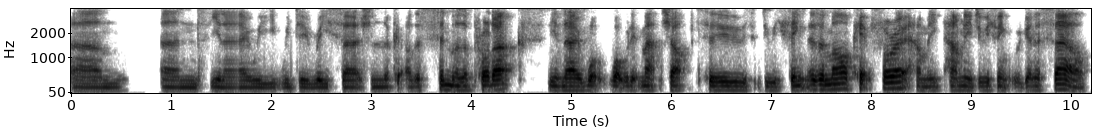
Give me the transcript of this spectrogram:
um, and you know we we do research and look at other similar products. You know what what would it match up to? Do we think there's a market for it? How many how many do we think we're going to sell?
